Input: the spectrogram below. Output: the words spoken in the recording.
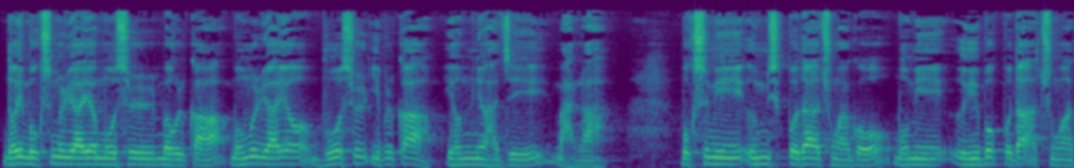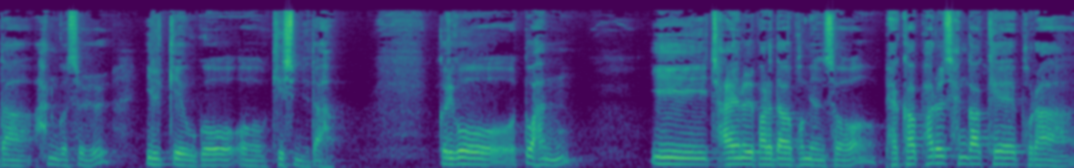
너희 목숨을 위하여 무엇을 먹을까? 몸을 위하여 무엇을 입을까? 염려하지 말라. 목숨이 음식보다 중하고 몸이 의복보다 중하다 하는 것을 일깨우고 어, 계십니다. 그리고 또한 이 자연을 바라다 보면서 백합화를 생각해 보라.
